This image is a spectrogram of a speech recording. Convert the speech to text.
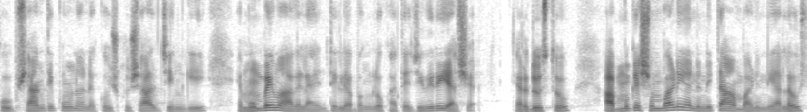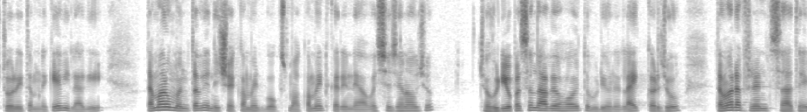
ખૂબ શાંતિપૂર્ણ અને ખુશખુશાલ જિંદગી એ મુંબઈમાં આવેલા એન્ટેલિયા બંગલો ખાતે જીવી રહ્યા છે. ત્યારે દોસ્તો, આપ મુકેશ અંબાણી અને નીતા અંબાણીની આ લવ સ્ટોરી તમને કેવી લાગી? તમારું મંતવ્ય નીચે કમેન્ટ બોક્સમાં કમેન્ટ કરીને અવશ્ય જણાવજો. જો વીડિયો પસંદ આવ્યો હોય તો વિડીયોને લાઇક કરજો. તમારા ફ્રેન્ડ્સ સાથે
